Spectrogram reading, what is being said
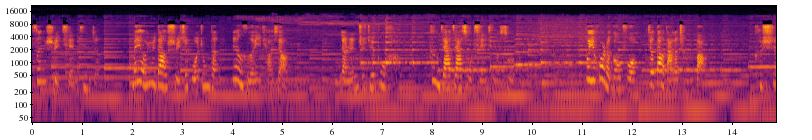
分水前进着，没有遇到水之国中的任何一条小鱼。两人直觉不好。更加加速前行的速度，不一会儿的功夫就到达了城堡。可是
